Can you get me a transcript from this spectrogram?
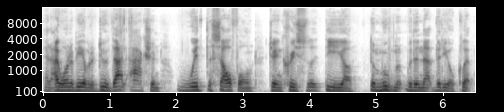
And I want to be able to do that action with the cell phone to increase the, the, uh, the movement within that video clip.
